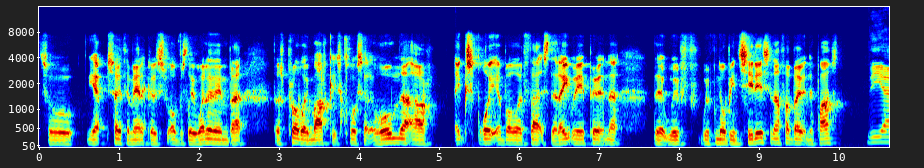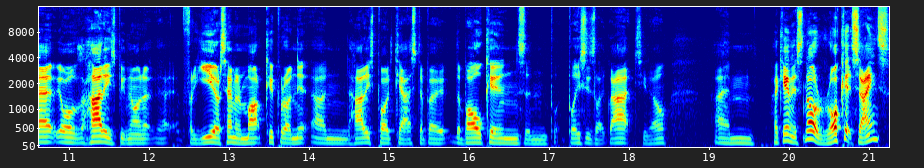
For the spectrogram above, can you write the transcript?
So, yep, South America is obviously one of them, but there's probably markets closer to home that are exploitable, if that's the right way of putting it, that we've we've not been serious enough about in the past. The uh, well, Harry's been on it uh, for years. Him and Mark Cooper on the, on Harry's podcast about the Balkans and places like that. You know, um, again, it's not rocket science.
